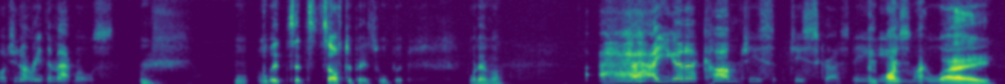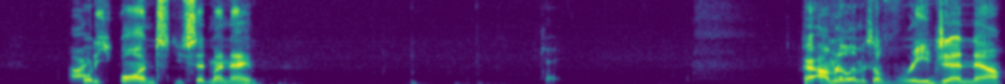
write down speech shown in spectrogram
Or do you not read the map rules? Well, it sets itself to peaceful, but whatever. Are you gonna come? Jeez, Jesus Christ. You, I'm you on just... my way. All right. What do you want? You said my name. Okay. Okay, I'm gonna let myself regen now.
